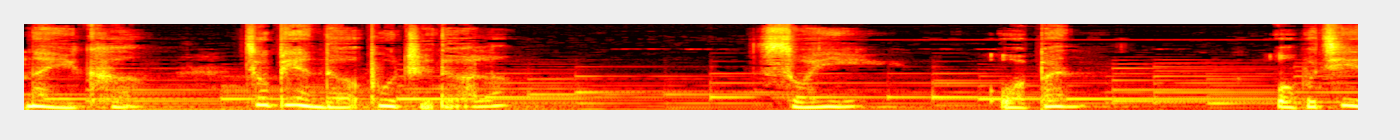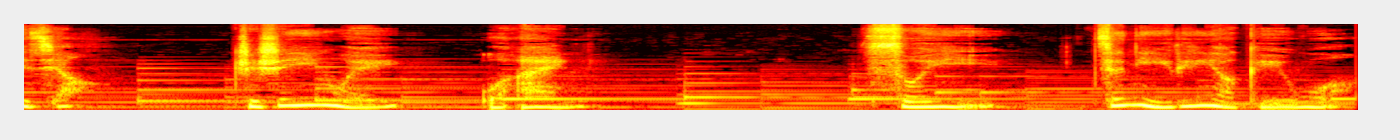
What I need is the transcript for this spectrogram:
那一刻就变得不值得了。所以，我笨，我不计较，只是因为我爱你。所以，请你一定要给我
